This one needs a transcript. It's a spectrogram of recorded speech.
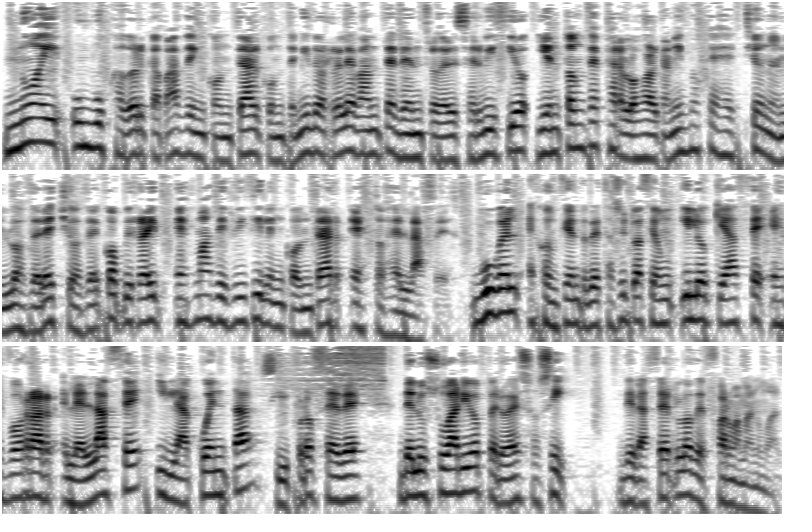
no hay un buscador capaz de encontrar contenido relevante dentro del servicio y entonces para los organismos que gestionan los derechos de copyright es más difícil encontrar estos enlaces. Google es consciente de esta situación y lo que hace es borrar el enlace y la cuenta, si procede, del usuario, pero eso sí, debe hacerlo de forma manual.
